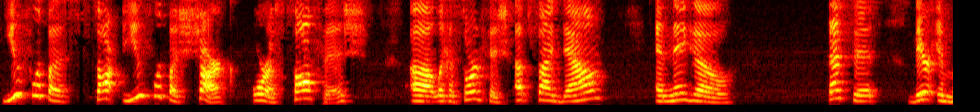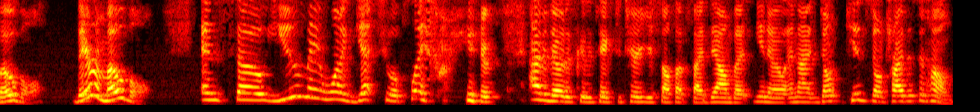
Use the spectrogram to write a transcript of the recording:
you flip a you flip a shark or a sawfish, uh, like a swordfish, upside down, and they go. That's it. They're immobile. They're immobile. And so you may want to get to a place where you, I don't know what it's going to take to tear yourself upside down, but you know, and I don't, kids don't try this at home.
